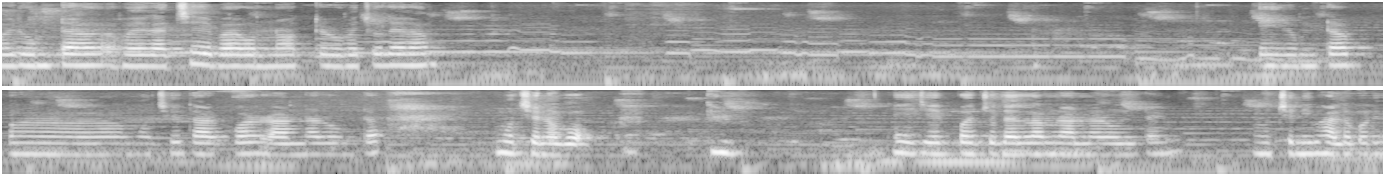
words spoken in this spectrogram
ওই রুমটা হয়ে গেছে, এবার অন্য একটা রুমে চলে এলাম। এই রুমটা মুছে তারপর রান্নার রুমটা মুছে নেব। এই যে এরপর চলে এলাম রান্নার রুমটায়। মুছে নিই ভালো করে।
